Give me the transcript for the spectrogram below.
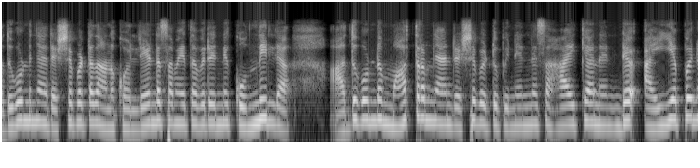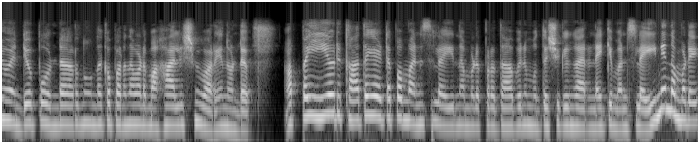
അതുകൊണ്ട് ഞാൻ രക്ഷപ്പെട്ടതാണ്. കൊല്ലേണ്ട സമയത്ത് അവർ എന്നെ കൊന്നില്ല. അതുകൊണ്ട് മാത്രം ഞാൻ രക്ഷപ്പെട്ടു. പിന്നെ എന്നെ സഹായിക്കാൻ എന്റെ അയ്യപ്പനും എന്റെ ഒപ്പം ഉണ്ടായിരുന്നു എന്നൊക്കെ പറഞ്ഞ് നമ്മുടെ മഹാലക്ഷ്മി പറയുന്നുണ്ട്. അപ്പൊ ഈ ഒരു കഥ കേട്ടപ്പോൾ മനസ്സിലായി നമ്മുടെ പ്രതാപനും മുത്തശ്ശിക്കും കാരണയ്ക്ക് മനസ്സിലായി. ഇനി നമ്മുടെ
